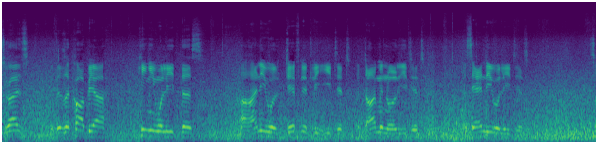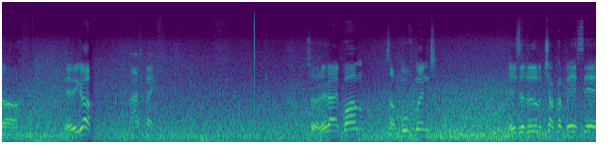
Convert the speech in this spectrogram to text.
So guys, if there's a cobia, Kingy will eat this, a honey will definitely eat it, a diamond will eat it, a sandy will eat it. So, there we go. Nice bait. So red eye bomb, some movement. There's a little chocolate base there.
